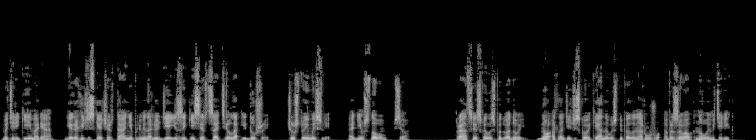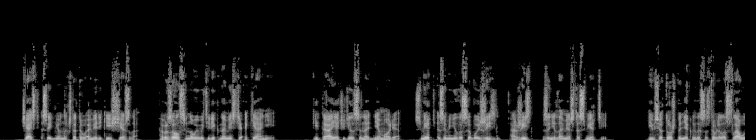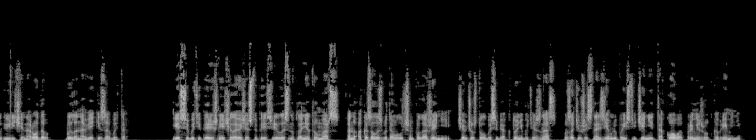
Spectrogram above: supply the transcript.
Материки и моря, географические очертания, племена людей, языки, сердца, тела и души, чувства и мысли. Одним словом, все. Франция скрылась под водой. Дно Атлантического океана выступило наружу, образовав новый материк. Часть Соединенных Штатов Америки исчезла. Образовался новый материк на месте Океании. Китай очутился на дне моря. Смерть заменила собой жизнь, а жизнь заняла место смерти. И все то, что некогда составляло славу и величие народов, было навеки забыто. Если бы теперешнее человечество переселилось на планету Марс, оно оказалось бы там в лучшем положении, чем чувствовал бы себя кто-нибудь из нас, возвратившись на Землю по истечении такого промежутка времени.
